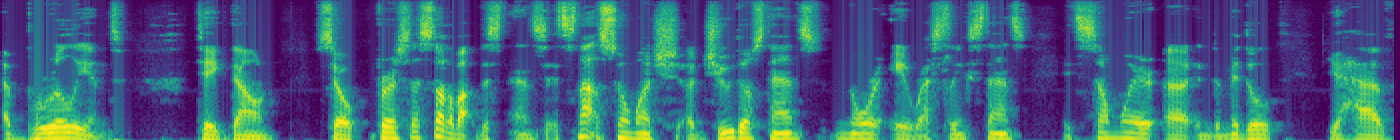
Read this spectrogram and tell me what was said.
a brilliant takedown. So first, let's talk about the stance. It's not so much a judo stance nor a wrestling stance. It's somewhere uh, in the middle you have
